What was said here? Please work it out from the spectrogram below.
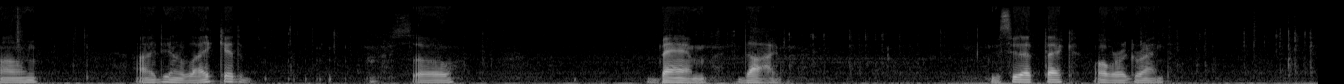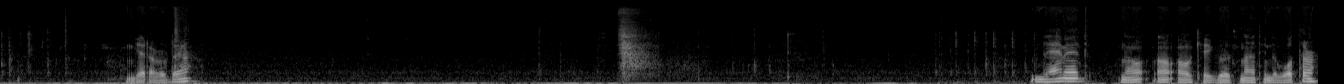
um, I didn't like it, so bam, dive. You see that attack? Over a grand. Get out of there. Damn it. No, no, okay, good. Not in the water.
